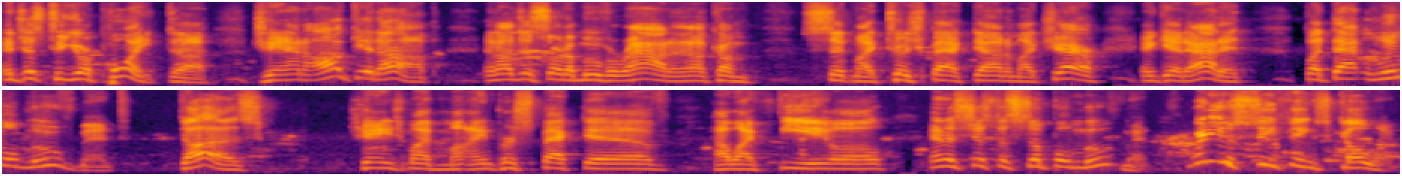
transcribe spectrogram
And just to your point uh, jan i'll get up and I'll just sort of move around and I'll come sit my tush back down in my chair and get at it. But that little movement does change my mind perspective, how I feel, and it's just a simple movement. Where do you see things going?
